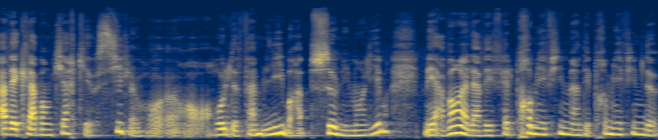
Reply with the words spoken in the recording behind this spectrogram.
avec la banquière qui est aussi le rôle de femme libre, absolument libre. Mais avant, elle avait fait le premier film, un des premiers films de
